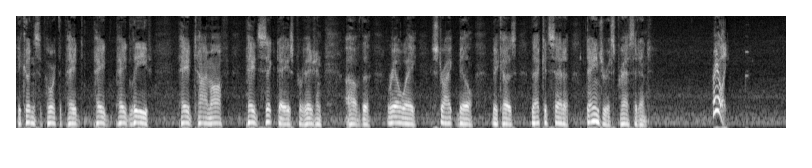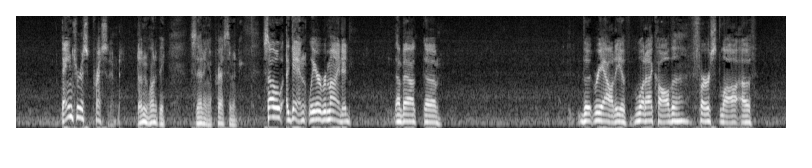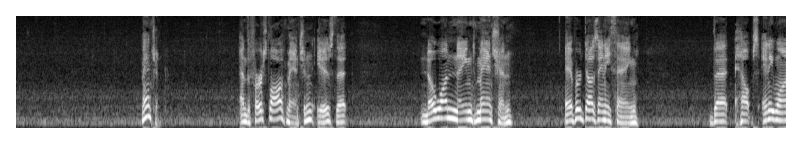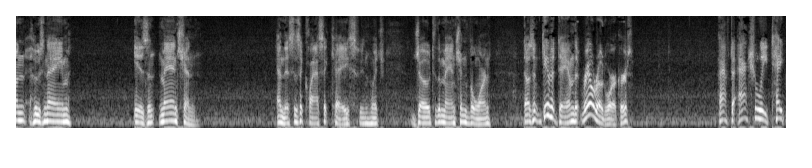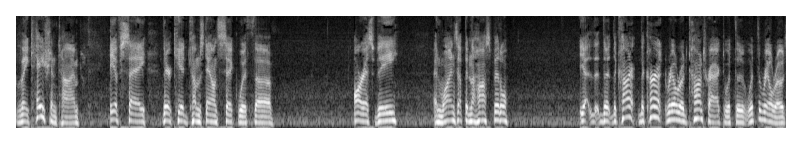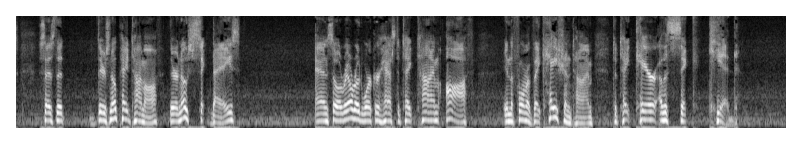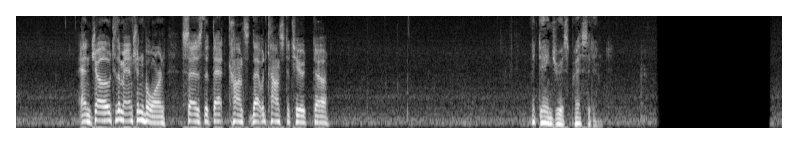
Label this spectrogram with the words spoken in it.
he couldn't support the paid, paid, paid leave, paid time off paid sick days provision of the railway strike bill because that could set a dangerous precedent. Really? Dangerous precedent. Doesn't want to be setting a precedent. So again, we are reminded about uh, the reality of what I call the first law of Manchin. And the first law of Manchin is that no one named Manchin ever does anything that helps anyone whose name isn't Manchin. And this is a classic case in which Joe to the Mansion born doesn't give a damn that railroad workers have to actually take vacation time if, say, their kid comes down sick with uh, RSV and winds up in the hospital. Yeah, the the the, con- the current railroad contract with the with the railroads says that there's no paid time off. There are no sick days. And so a railroad worker has to take time off in the form of vacation time to take care of a sick kid. And Joe, to the Manchin born, says that that, that would constitute uh, a dangerous precedent.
